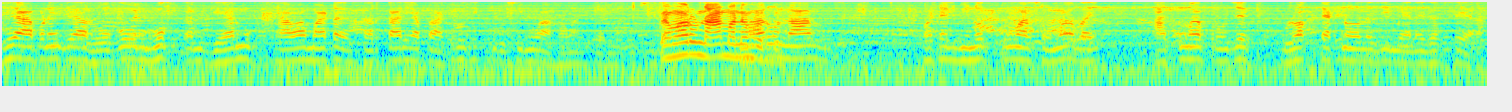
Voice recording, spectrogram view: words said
જે આપણે જે આ રોગો મુક્ત અને ઝેર મુક્ત થવા માટે સરકારે આ પ્રાકૃતિક કૃષિનું આહવાન કર્યું છે. તમારું નામ અને મારું નામ પટેલ Vinod Kumar Somabhai. ATMA project block technology manager Shehera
